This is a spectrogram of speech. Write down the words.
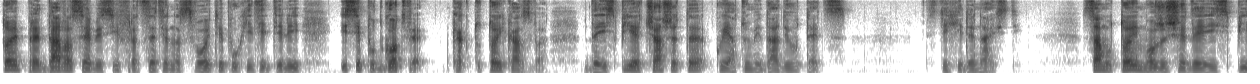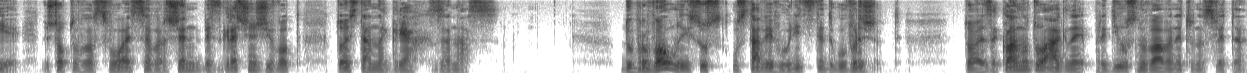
Той предава себе си в ръцете на своите похитители и се подготвя, както той казва, да изпие чашата, която ми даде Отец. Стих 11. Само той можеше да я изпие, защото в своя съвършен, безгрешен живот той стана грях за нас. Доброволно Исус остави войниците да го вържат. Той е закланото агне преди основаването на света.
